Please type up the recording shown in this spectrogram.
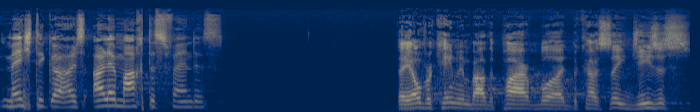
mächtiger als alle Macht des Feindes. They overcame him by the power of blood because, see, Jesus,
